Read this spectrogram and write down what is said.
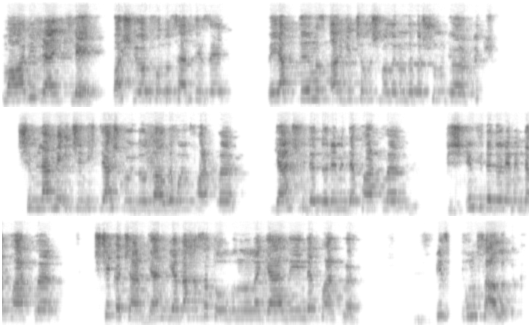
mavi renkle başlıyor fotosenteze ve yaptığımız ARGE çalışmalarında da şunu gördük. Çimlenme için ihtiyaç duyduğu dalga boyu farklı, genç fide döneminde farklı, pişkin fide döneminde farklı, çiçek açarken ya da hasat olgunluğuna geldiğinde farklı. Biz bunu sağladık.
